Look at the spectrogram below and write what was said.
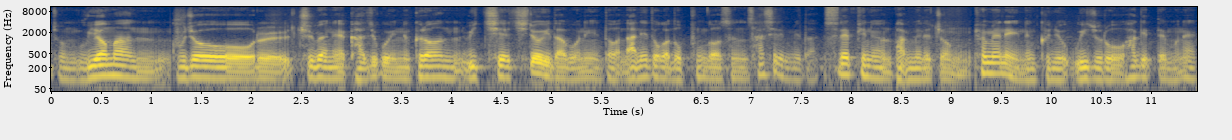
좀 위험한 구조를 주변에 가지고 있는 그런 위치의 치료이다 보니 더 난이도가 높은 것은 사실입니다. 스냅피는 반면에 좀 표면에 있는 근육 위주로 하기 때문에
